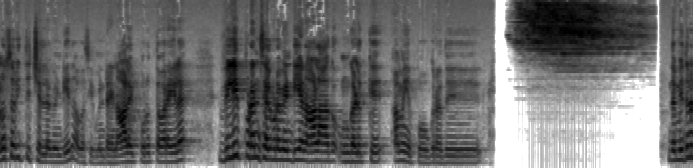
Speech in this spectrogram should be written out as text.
அனுசரித்து செல்ல வேண்டியது அவசியம். இன்றைய நாளை பொறுத்தவரையில் விழிப்புடன் செயல்பட வேண்டிய நாளாக உங்களுக்கு அமையப் போகிறது. இந்த மிதுன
